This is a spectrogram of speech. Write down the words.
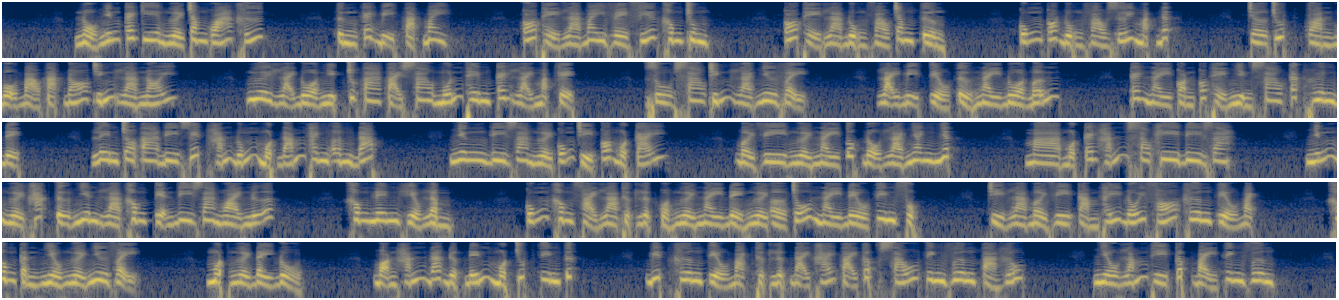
Nổ những cái kia người trong quá khứ. Từng cách bị tạc bay. Có thể là bay về phía không trung. Có thể là đụng vào trong tường. Cũng có đụng vào dưới mặt đất. Chờ chút toàn bộ bảo tạc đó chính là nói. Ngươi lại đùa nghịch chúng ta tại sao muốn thêm cách lại mặc kệ. Dù sao chính là như vậy. Lại bị tiểu tử này đùa bỡn. Cái này còn có thể nhìn sao các huyên đệ. Lên cho ta đi giết hắn đúng một đám thanh âm đáp. Nhưng đi ra người cũng chỉ có một cái. Bởi vì người này tốc độ là nhanh nhất. Mà một cái hắn sau khi đi ra. Những người khác tự nhiên là không tiện đi ra ngoài nữa. Không nên hiểu lầm. Cũng không phải là thực lực của người này để người ở chỗ này đều tin phục. Chỉ là bởi vì cảm thấy đối phó Khương Tiểu Bạch. Không cần nhiều người như vậy. Một người đầy đủ. Bọn hắn đã được đến một chút tin tức. Biết Khương Tiểu Bạch thực lực đại khái tại cấp 6 tinh vương tả hữu. Nhiều lắm thì cấp 7 tinh vương.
